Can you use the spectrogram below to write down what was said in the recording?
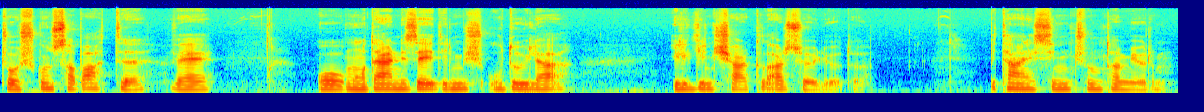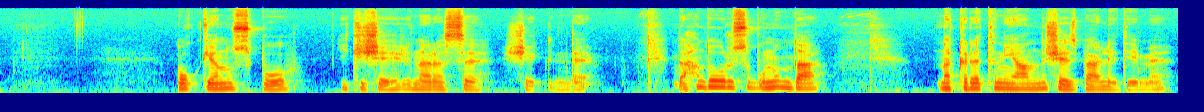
Coşkun Sabah'tı ve o modernize edilmiş uduyla ilginç şarkılar söylüyordu. Bir tanesini hiç unutamıyorum. Okyanus bu, iki şehrin arası şeklinde. Daha doğrusu bunun da nakaratını yanlış ezberlediğimi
